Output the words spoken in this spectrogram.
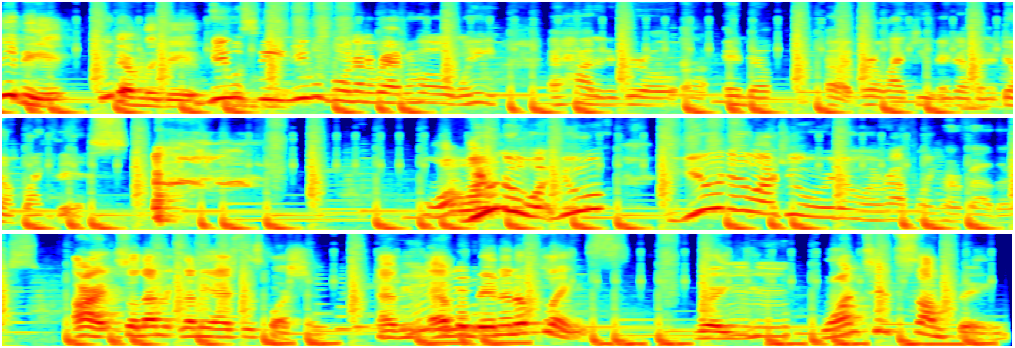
He did. He definitely did. He was feeding. He was going down a rabbit hole when he. And how did a girl uh, end up? A girl like you end up in a dump like this? What- what? You knew what you you knew what you were doing, ruffling her feathers. All right, so let me let me ask this question. Have you Mhm. ever been in a place where you Mhm. wanted something,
